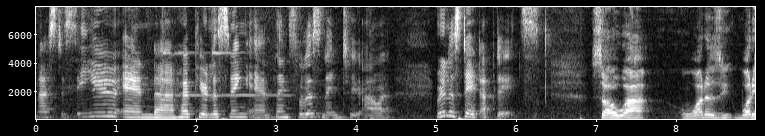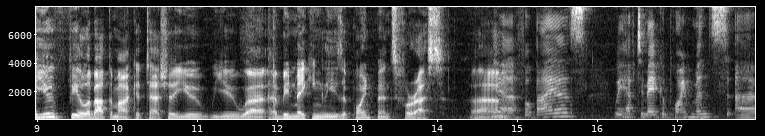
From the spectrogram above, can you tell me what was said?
Nice to see you, and uh, hope you're listening. And thanks for listening to our real estate updates. So, uh, what is what do you feel about the market, Tasha? You you uh, have been making these appointments for us. Um, yeah, for buyers, we have to make appointments uh,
